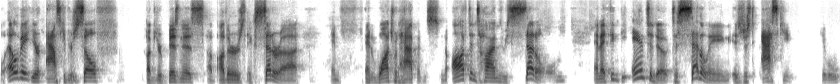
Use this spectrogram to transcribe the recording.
Well, elevate your ask of yourself, of your business, of others, etc., and and watch what happens. You know, oftentimes we settle, and I think the antidote to settling is just asking. Okay, well,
